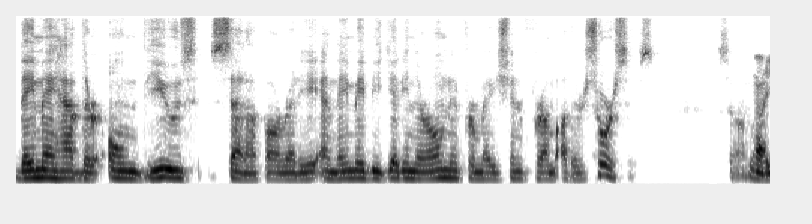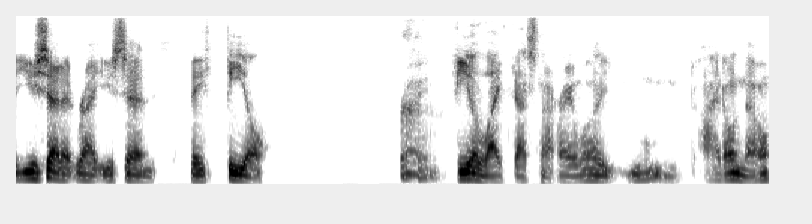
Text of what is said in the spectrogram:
they may have their own views set up already and they may be getting their own information from other sources. So, well, you said it right. You said they feel right feel like that's not right well i don't know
